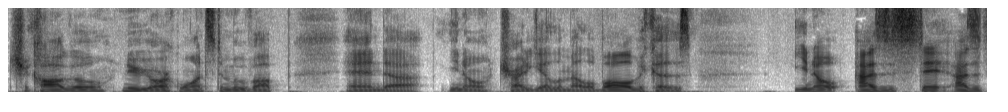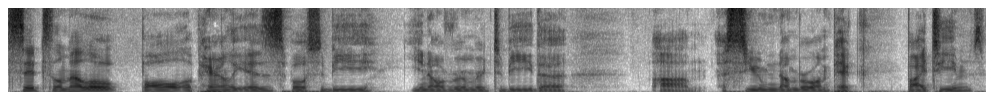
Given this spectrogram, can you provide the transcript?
Chicago, New York wants to move up and uh, you know try to get Lamelo Ball because you know as it sta- as it sits, Lamelo Ball apparently is supposed to be you know rumored to be the um, assumed number one pick by teams.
